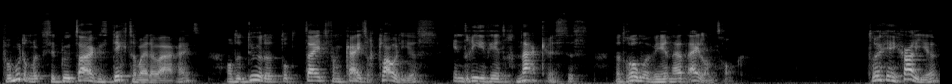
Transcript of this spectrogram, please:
Vermoedelijk zit Plutarchus dichter bij de waarheid, want het duurde tot de tijd van keizer Claudius in 43 na Christus dat Rome weer naar het eiland trok. Terug in Gallië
